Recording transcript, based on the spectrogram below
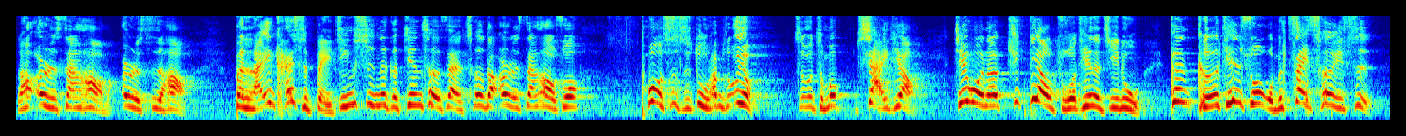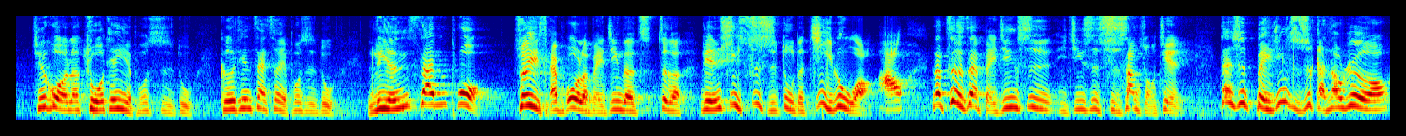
然后二十三号嘛，二十四号，本来一开始北京市那个监测站测到二十三号说。破四十度，他们说：“哎呦，怎么怎么吓一跳？”结果呢，去调昨天的记录，跟隔天说我们再测一次，结果呢，昨天也破四十度，隔天再测也破四十度，连三破，所以才破了北京的这个连续四十度的记录哦。好，那这在北京市已经是史上首见，但是北京只是感到热哦。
